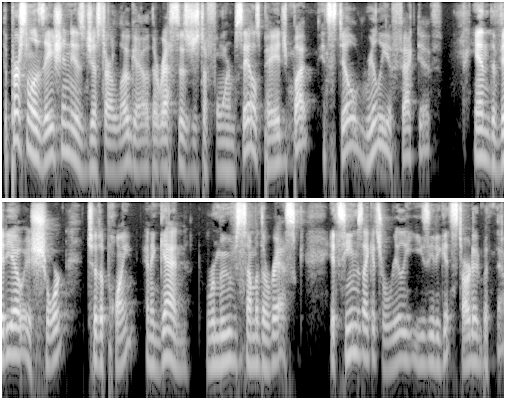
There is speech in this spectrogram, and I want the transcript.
The personalization is just our logo, the rest is just a form sales page, but it's still really effective. And the video is short to the point and again, removes some of the risk. It seems like it's really easy to get started with them.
